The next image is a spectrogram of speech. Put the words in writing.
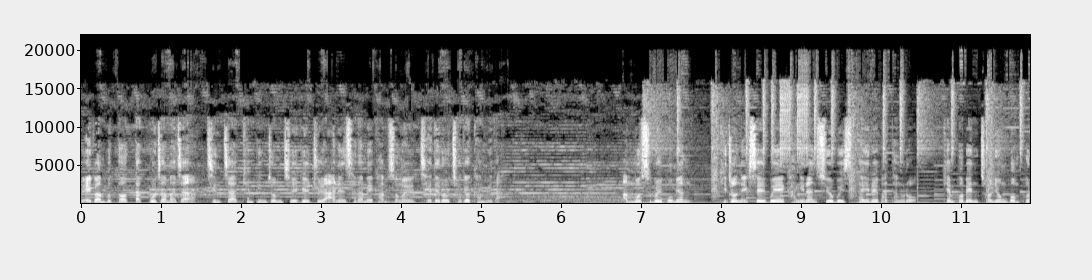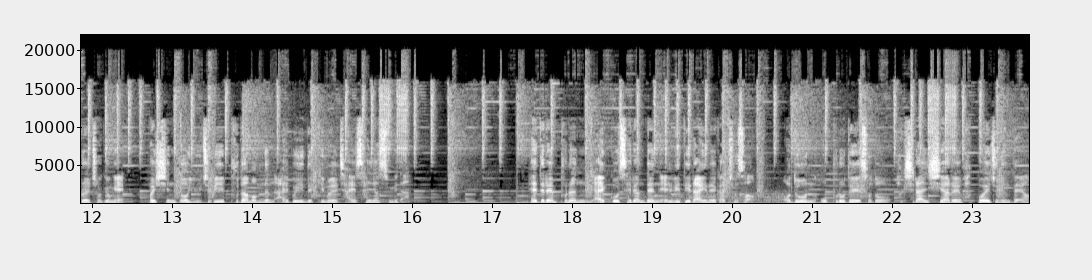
외관부터 딱 보자마자 진짜 캠핑 좀 즐길 줄 아는 사람의 감성을 제대로 저격합니다. 앞모습을 보면 기존 XLV의 강인한 SUV 스타일을 바탕으로 캠퍼밴 전용 범퍼를 적용해 훨씬 더 유지비 부담 없는 RV 느낌을 잘 살렸습니다. 헤드램프는 얇고 세련된 LED 라인을 갖춰서 어두운 오프로드에서도 확실한 시야를 확보해 주는데요.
